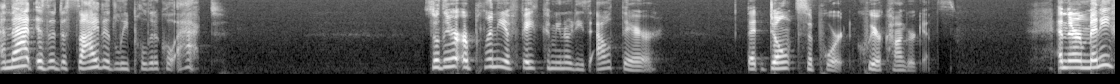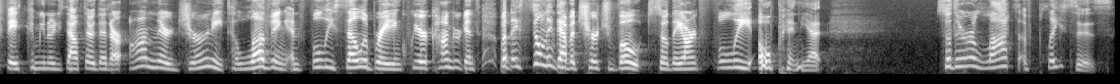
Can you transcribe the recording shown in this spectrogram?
And that is a decidedly political act. So there are plenty of faith communities out there that don't support queer congregants. And there are many faith communities out there that are on their journey to loving and fully celebrating queer congregants, but they still need to have a church vote, so they aren't fully open yet. So there are lots of places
